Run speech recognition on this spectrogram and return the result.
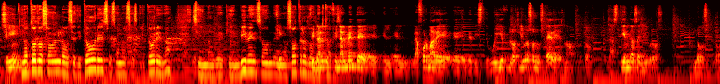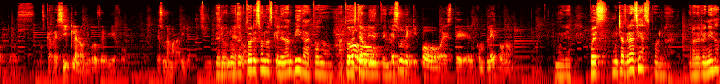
Sí. No todos son los editores o son los escritores, ¿no? Sino de quien viven son de Sí. nosotros los Final- lectores. finalmente, el- el- la forma de, de- de distribuir los libros son ustedes, ¿no? Las tiendas de libros, los, los, los- los que reciclan los libros de viejo, es una maravilla. Sin- Pero sin los eso, lectores son los que le dan vida a todo, a todo, este ambiente, ¿no? Es un equipo este, completo, ¿no? Muy bien. Pues muchas gracias por, la- por haber venido.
